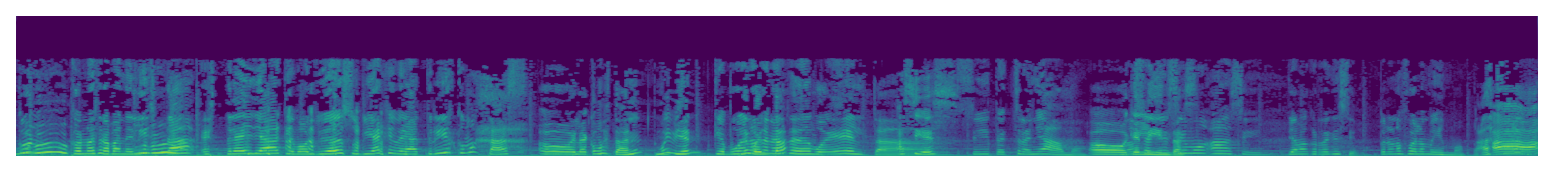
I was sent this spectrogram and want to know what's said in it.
con, con nuestra panelista estrella que volvió de su viaje, Beatriz, ¿cómo estás? Hola, ¿cómo están? Muy bien. Qué bueno ¿De vuelta? tenerte de vuelta. Así es. Sí, te extrañamos. Oh, No qué hicimos. Ah, sí, ya me acordé que hicimos, pero no fue lo mismo. Ah,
